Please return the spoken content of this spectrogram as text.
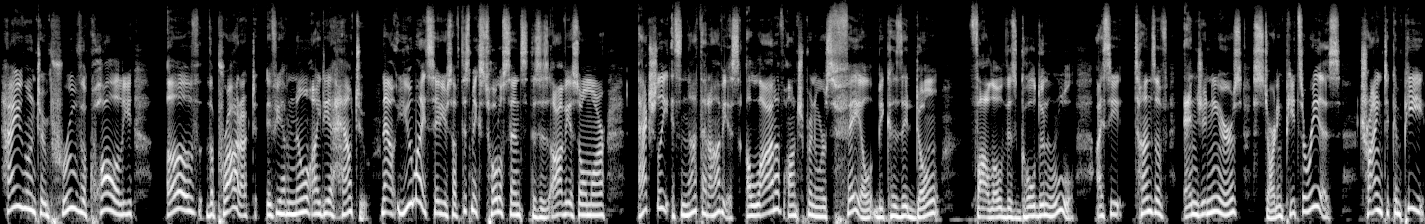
How are you going to improve the quality of the product if you have no idea how to? Now, you might say to yourself, this makes total sense. This is obvious, Omar. Actually, it's not that obvious. A lot of entrepreneurs fail because they don't follow this golden rule. I see tons of engineers starting pizzerias, trying to compete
